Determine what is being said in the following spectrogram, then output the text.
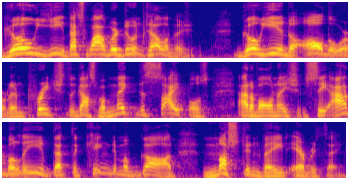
Go ye. That's why we're doing television. Go ye into all the world and preach the gospel. Make disciples out of all nations. See, I believe that the kingdom of God must invade everything.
